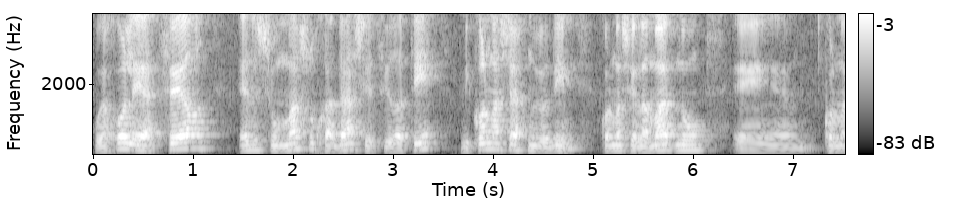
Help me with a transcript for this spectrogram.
הוא יכול לייצר איזשהו משהו חדש, יצירתי, מכל מה שאנחנו יודעים. כל מה שלמדנו, אה, כל מה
